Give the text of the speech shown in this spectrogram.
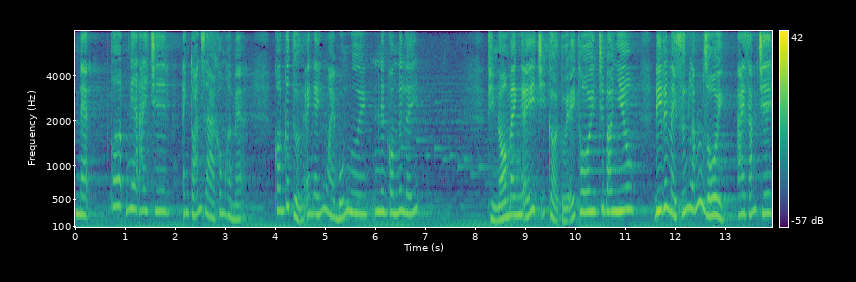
Mẹ, có nghe ai chê anh Toán già không hả mẹ? Con cứ tưởng anh ấy ngoài 40 nên con mới lấy. Thì nó anh ấy chỉ cỡ tuổi ấy thôi, chứ bao nhiêu? Đi với mày sướng lắm rồi, Ai dám chê?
